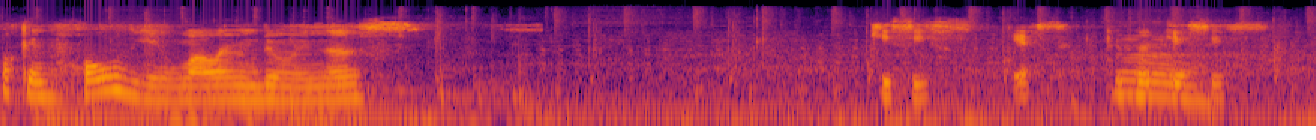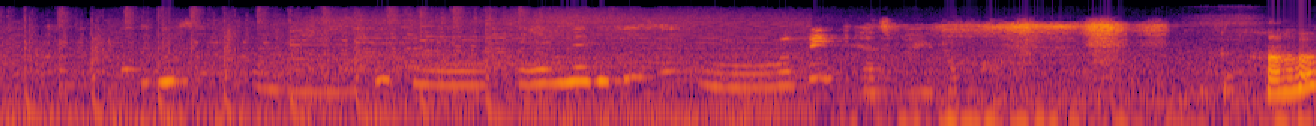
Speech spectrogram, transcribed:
Fucking hold you while I'm doing this. Kisses. Yes, give her Ah. kisses. That's my fault. Huh?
